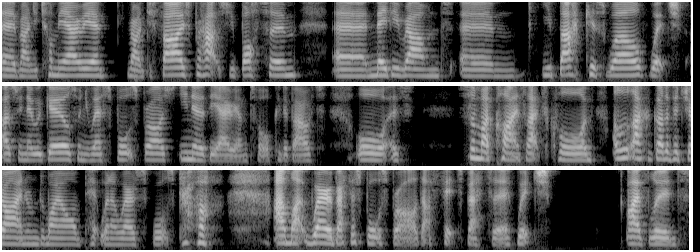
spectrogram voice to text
uh, around your tummy area, around your thighs, perhaps your bottom, uh, maybe around um, your back as well. Which, as we know with girls, when you wear sports bras, you know the area I'm talking about, or as some of my clients like to call them. I look like I've got a vagina under my armpit when I wear a sports bra. I'm like, wear a better sports bra that fits better, which I've learned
